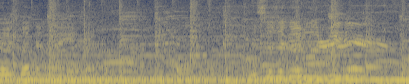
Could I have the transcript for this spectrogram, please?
This is a good one right here.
